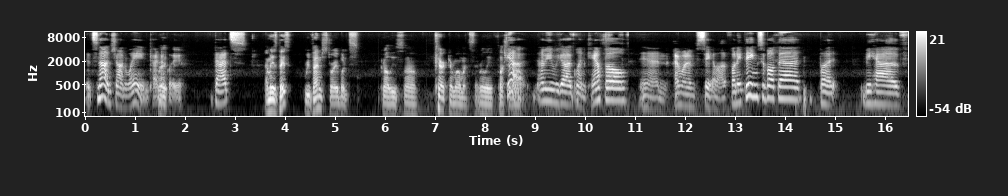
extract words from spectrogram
It's not John Wayne, technically. That's I mean, it's based revenge story, but it's got all these uh, character moments that really flesh it yeah. out. I mean, we got Glen Campbell, and I want to say a lot of funny things about that, but we have,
